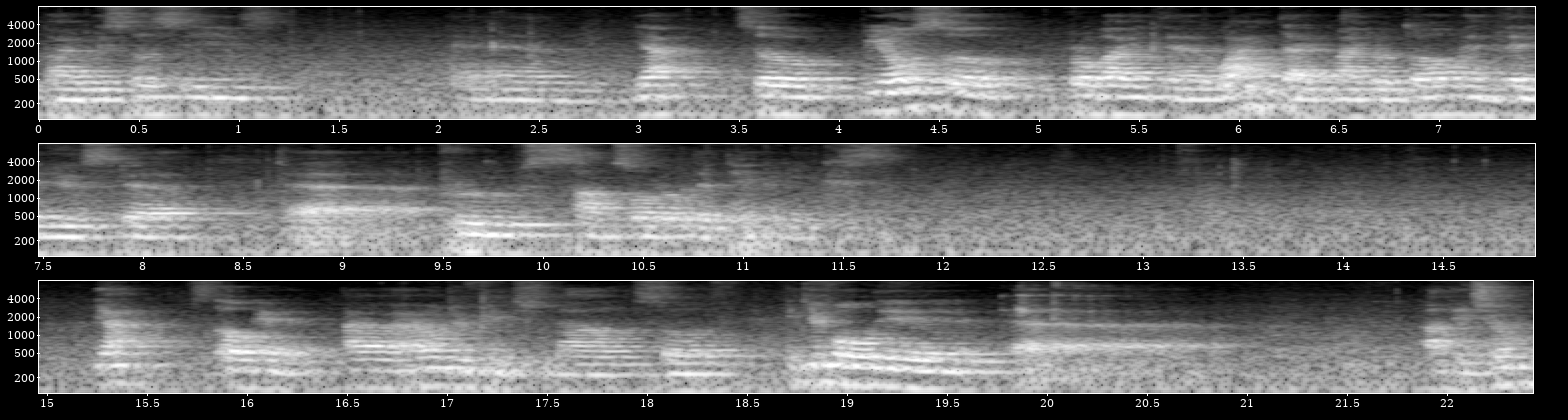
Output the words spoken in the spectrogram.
bioresources. And yeah, so we also provide the wild type Micro-Tom and they use the uh, prove some sort of the techniques. Yeah, so okay, I, I want to finish now. So thank you for the uh, attention.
